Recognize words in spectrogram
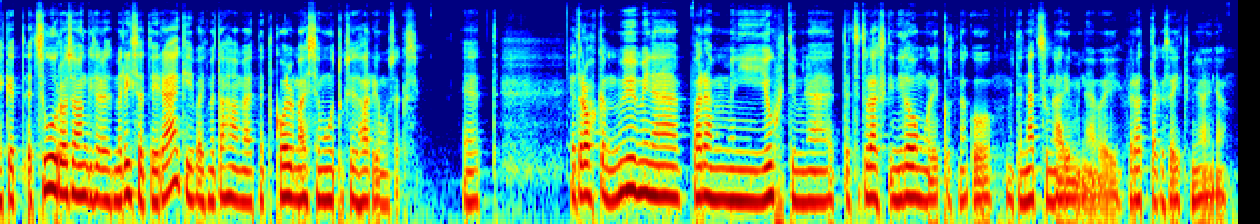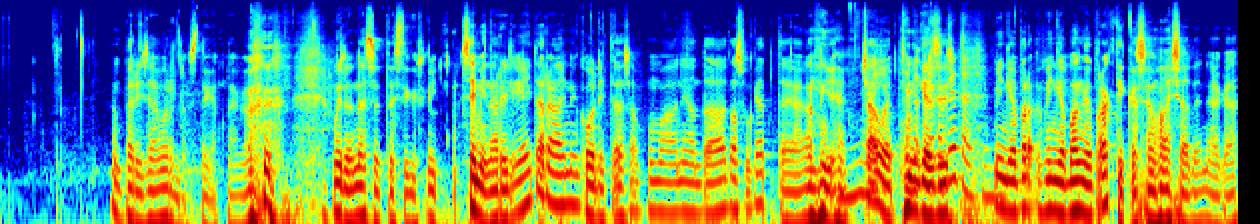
ehk et, et suur osa ongi selles, et me lihtsalt ei räägi, vaid me tahame, et need kolm asja muutuksid harjumuseks. et, et rohkem müümine, paremini juhtimine, et, et see tulekski nii loomulikult nagu, ma ütlen, nätsu närimine või rattaga sõitmine, on ju. päris hea võrdlus tegelikult nagu muidu on jah, et tõesti kuskil seminaril käid ära, onju, koolitaja saab oma nii-öelda tasu kätte ja ongi Mhm. tšau, et minge siis minge, minge pange praktikasse oma asjad, onju, aga,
